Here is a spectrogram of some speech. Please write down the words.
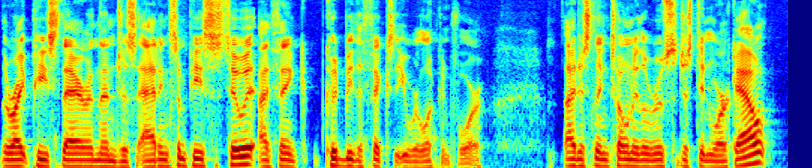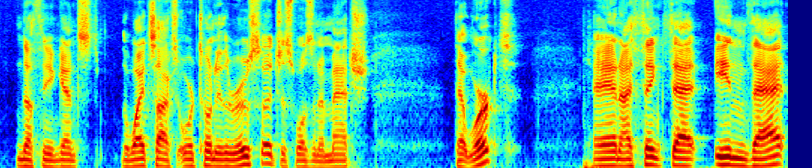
the right piece there, and then just adding some pieces to it, I think could be the fix that you were looking for. I just think Tony La Russa just didn't work out. Nothing against the White Sox or Tony La Russa, it just wasn't a match that worked. And I think that in that,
